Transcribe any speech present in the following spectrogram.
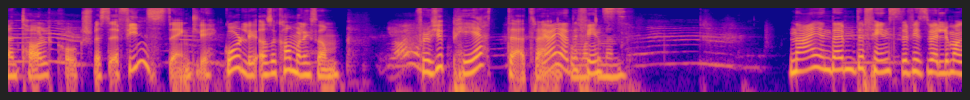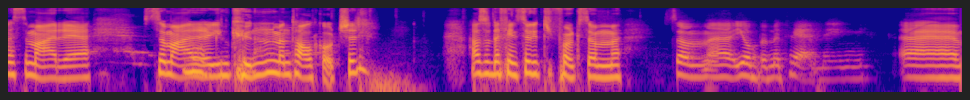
mentalcoach, hvis det fins det egentlig. Går det, altså kan man liksom For det er jo ikke PT jeg trenger. Ja, ja, det fins. men- Nei, det, det fins det finnes veldig mange som er, eh, som er kun mentalcoacher. Altså, det fins jo folk som, som uh, jobber med trening uh,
